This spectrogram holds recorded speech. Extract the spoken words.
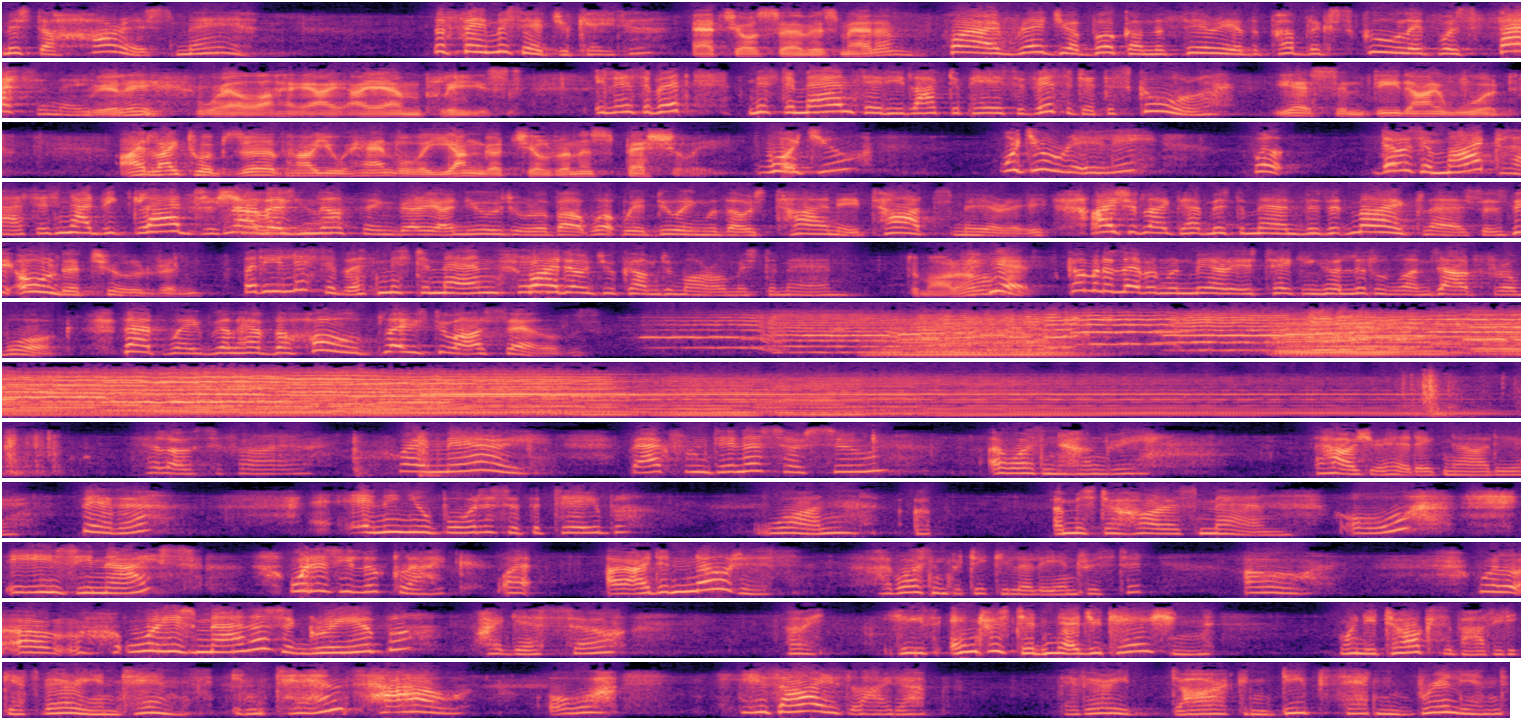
Mr. Horace Mann, the famous educator. At your service, madam. Why, I've read your book on the theory of the public school. It was fascinating. Really? Well, I, I, I am pleased. Elizabeth, Mr. Mann said he'd like to pay us a visit at the school. Yes, indeed, I would. I'd like to observe how you handle the younger children, especially. Would you? Would you really? Well, those are my classes, and I'd be glad to show Now, there's you. nothing very unusual about what we're doing with those tiny tots, Mary. I should like to have Mr. Mann visit my classes, the older children. But Elizabeth, Mr. Mann said. Why don't you come tomorrow, Mr. Mann? Tomorrow? Yes, come at 11 when Mary is taking her little ones out for a walk. That way we'll have the whole place to ourselves. Hello, Sophia. Why, Mary, back from dinner so soon? I wasn't hungry. How's your headache now, dear? Better. Any new boarders at the table? One, a, a Mr. Horace Mann. Oh, is he nice? What does he look like? Why, I, I didn't notice. I wasn't particularly interested. Oh, well, um, were his manners agreeable? I guess so. Uh, he's interested in education. When he talks about it, he gets very intense. Intense? How? Oh, his eyes light up. They're very dark and deep set and brilliant.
